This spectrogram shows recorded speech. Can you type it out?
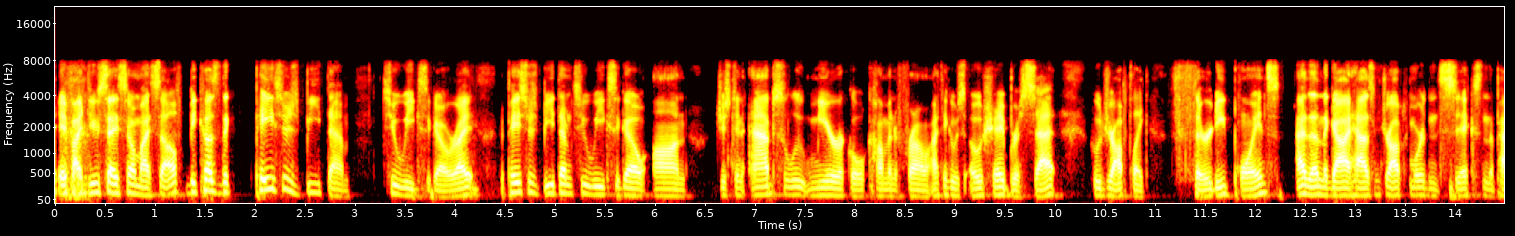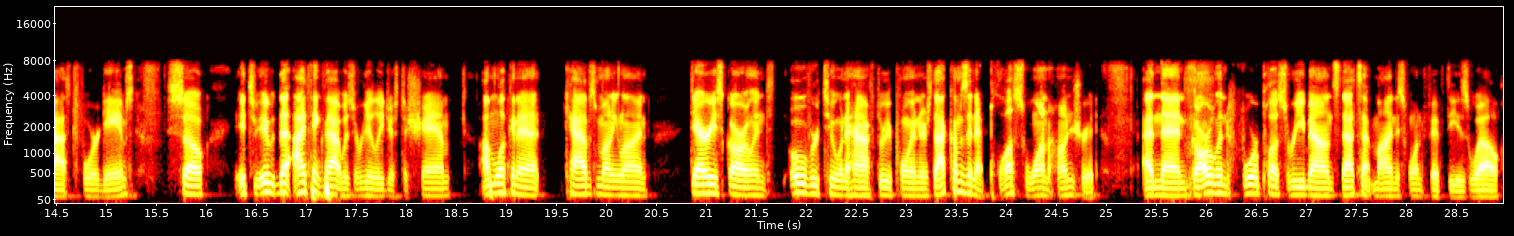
if I do say so myself, because the Pacers beat them two weeks ago, right? The Pacers beat them two weeks ago on just an absolute miracle coming from, I think it was Oshae Brissett, who dropped like 30 points. And then the guy hasn't dropped more than six in the past four games. So it's, it, I think that was really just a sham. I'm looking at Cavs money line. Darius Garland over two and a half three pointers. That comes in at plus 100. And then Garland four plus rebounds. That's at minus 150 as well.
